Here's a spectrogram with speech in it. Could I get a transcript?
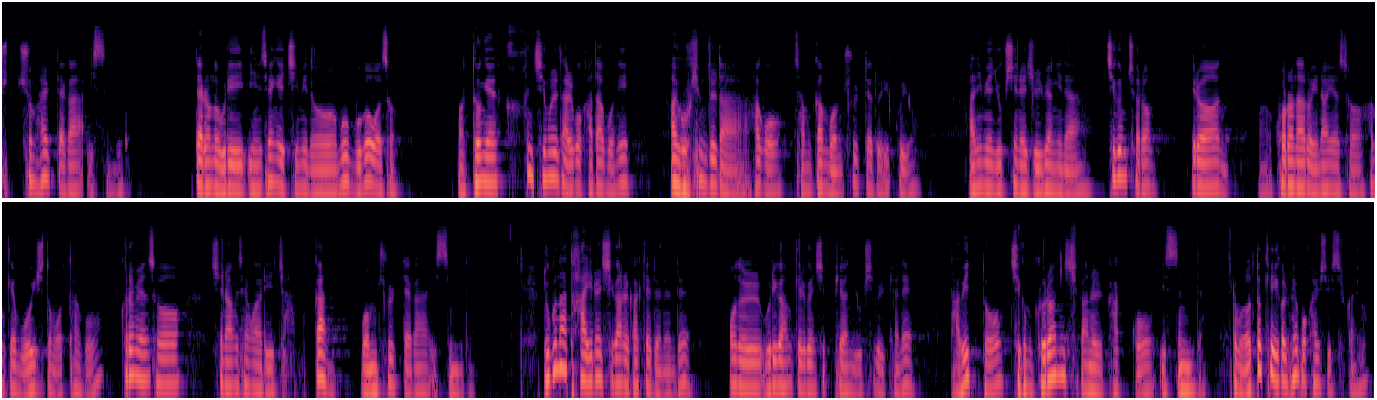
주춤할 때가 있습니다. 때로는 우리 인생의 짐이 너무 무거워서 막 등에 큰 짐을 달고 가다 보니 아이고 힘들다 하고 잠깐 멈출 때도 있고요. 아니면 육신의 질병이나 지금처럼 이런 어, 코로나로 인하여서 함께 모이지도 못하고 그러면서 신앙생활이 잠깐 멈출 때가 있습니다. 누구나 다 이런 시간을 갖게 되는데 오늘 우리가 함께 읽은 시편 61편에 다윗도 지금 그런 시간을 갖고 있습니다. 그럼 어떻게 이걸 회복할 수 있을까요?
